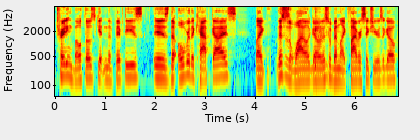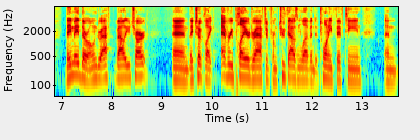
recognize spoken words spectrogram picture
trading both those, getting the 50s, is the over the cap guys. Like, this is a while ago. This would have been like five or six years ago. They made their own draft value chart and they took like every player drafted from 2011 to 2015. And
